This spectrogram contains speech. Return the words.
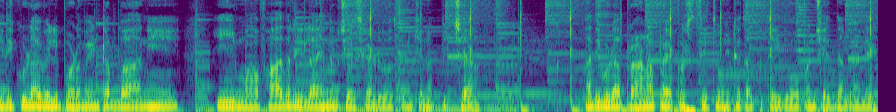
ఇది కూడా వెళ్ళిపోవడం ఏంటబ్బా అని ఈ మా ఫాదర్ ఇలా ఎందుకు చేశాడు? అతనికి ఏమైనా పిచ్చ? అది కూడా ప్రాణాపాయ పరిస్థితి ఉంటే తప్పితే ఇది ఓపెన్ చేద్దన్నాడే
